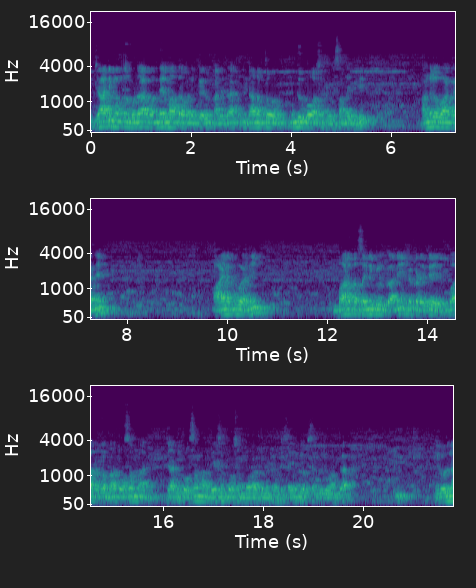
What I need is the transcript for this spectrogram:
జాతి మొత్తం కూడా వందే మాత్రం అనే పేరు అనే దా- నినాదంతో ముందుకు పోవాల్సినటువంటి సమయం ఇది. అందులో భాగంగానే ఆయనకు కానీ భారత సైనికులకు కానీ ఎక్కడైతే బార్డర్లో మన కోసం మన జాతి కోసం మన దేశం కోసం పోరాడుతున్నటువంటి సైనికులకు సంఘీభావంగా ఈ రోజున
